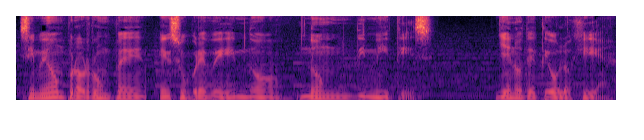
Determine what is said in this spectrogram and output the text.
Simeón prorrumpe en su breve himno Num Dimitis, lleno de teología.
